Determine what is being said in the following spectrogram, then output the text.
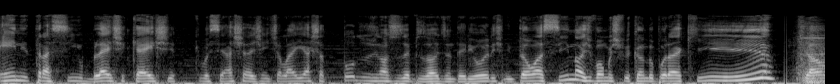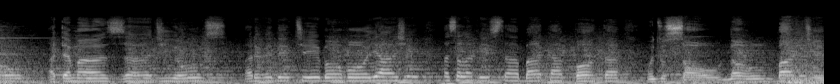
N-Blastcast que você acha a gente lá e acha todos os nossos episódios anteriores. Então assim nós vamos ficando por aqui. Tchau, até mais, adiós. Arrivederci, bom voyage. Hasta la vista, bata a porta. Onde o sol não bate,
